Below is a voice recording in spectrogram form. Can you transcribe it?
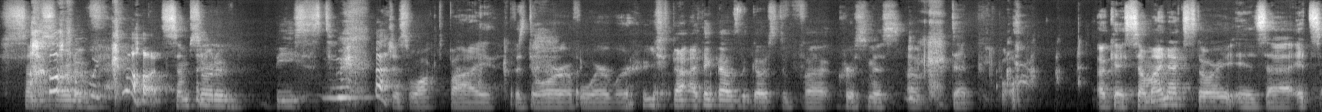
Some sort oh my of god! some sort of beast just walked by the door of where we're. I think that was the ghost of uh, Christmas of dead people. Okay, so my next story is uh, it's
